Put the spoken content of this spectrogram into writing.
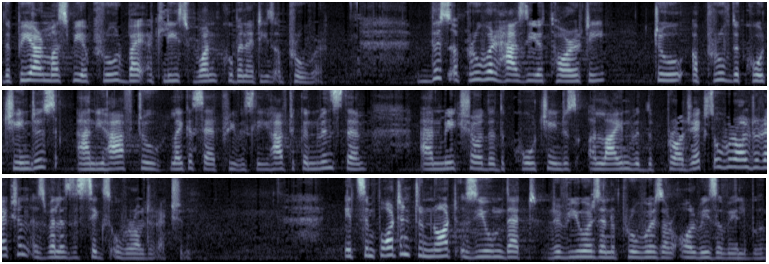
the PR must be approved by at least one Kubernetes approver. This approver has the authority to approve the code changes, and you have to, like I said previously, you have to convince them and make sure that the code changes align with the project's overall direction as well as the SIG's overall direction. It's important to not assume that reviewers and approvers are always available.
